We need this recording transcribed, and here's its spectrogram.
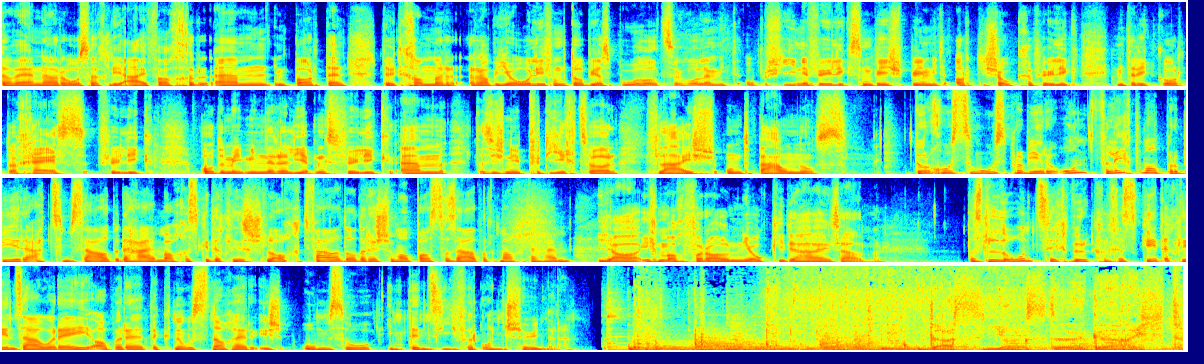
eine Rose ein bisschen einfacher ähm, im Parterre. Dort kann man Ravioli vom Tobias Buchholzer holen, mit Auberginenfüllung zum Beispiel, mit Artischockenfüllung, mit Ricotta Käsefüllung oder mit meiner Lieblingsfüllung, ähm, das ist nicht für dich zwar, Fleisch und Baumnuss durchaus zum Ausprobieren und vielleicht mal probieren, auch zum selber daheim machen. Es gibt ein bisschen ein Schlachtfeld, oder? Hast du schon mal Pasta selber gemacht daheim? Ja, ich mache vor allem Gnocchi daheim selber. Das lohnt sich wirklich. Es gibt ein bisschen Sauerei, aber äh, der Genuss nachher ist umso intensiver und schöner. Das jüngste Gericht.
